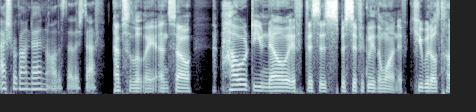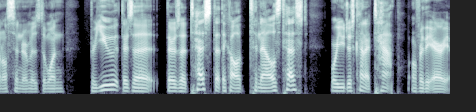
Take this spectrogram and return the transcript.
ashwagandha and all this other stuff. Absolutely. And so, how do you know if this is specifically the one? If cubital tunnel syndrome is the one for you? There's a there's a test that they call Tinel's test, where you just kind of tap over the area.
